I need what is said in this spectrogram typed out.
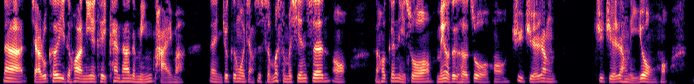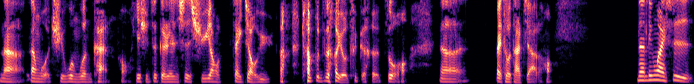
那假如可以的话，你也可以看他的名牌嘛。那你就跟我讲是什么什么先生哦，然后跟你说没有这个合作哦，拒绝让。拒绝让你用哦，那让我去问问看哦，也许这个人是需要再教育，他不知道有这个合作哦，那拜托大家了哈。那另外是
